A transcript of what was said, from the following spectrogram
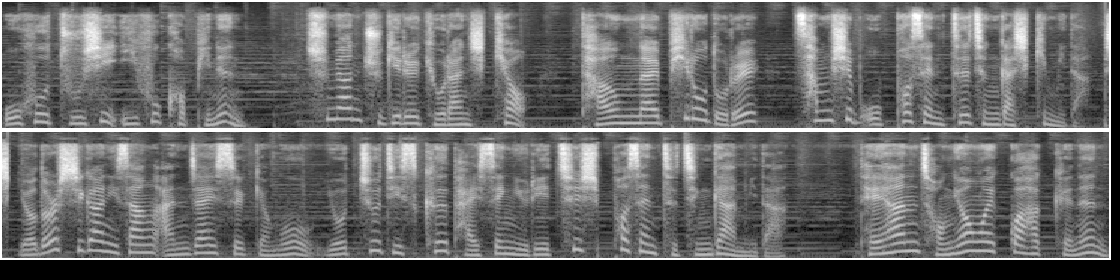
오후 2시 이후 커피는 수면 주기를 교란시켜 다음날 피로도를 35% 증가시킵니다. 8시간 이상 앉아있을 경우 요추 디스크 발생률이 70% 증가합니다. 대한정형외과 학회는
